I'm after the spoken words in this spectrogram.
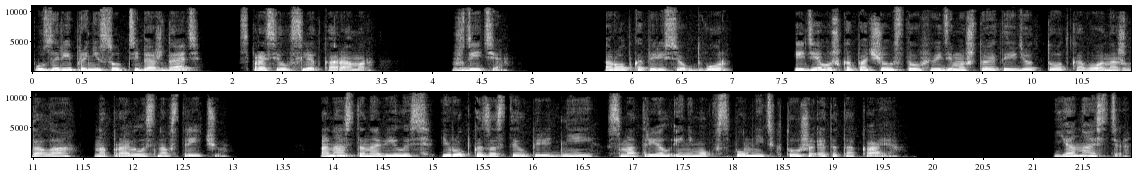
«Пузыри принесут тебя ждать?» — спросил вслед Карамар. «Ждите». Робко пересек двор, и девушка, почувствовав, видимо, что это идет тот, кого она ждала, направилась навстречу. Она остановилась, и робко застыл перед ней, смотрел и не мог вспомнить, кто же это такая. «Я Настя»,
